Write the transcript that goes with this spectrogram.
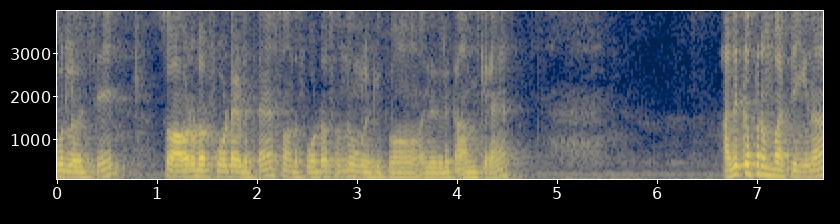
ஊரில் வச்சு. ஸோ அவரோட ஒரு ஃபோட்டோ எடுத்தேன். ஸோ அந்த ஃபோட்டோஸ் வந்து உங்களுக்கு இப்போ இந்த இதில் காமிக்கிறேன். அதுக்கப்புறம் பார்த்தீங்கன்னா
